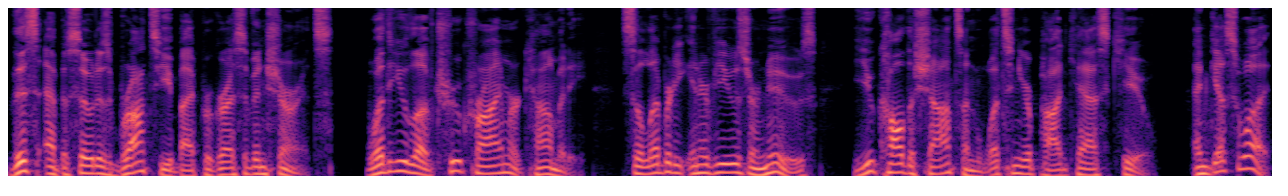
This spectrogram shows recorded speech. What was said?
This episode is brought to you by Progressive Insurance. Whether you love true crime or comedy, celebrity interviews or news, you call the shots on what's in your podcast queue. And guess what?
